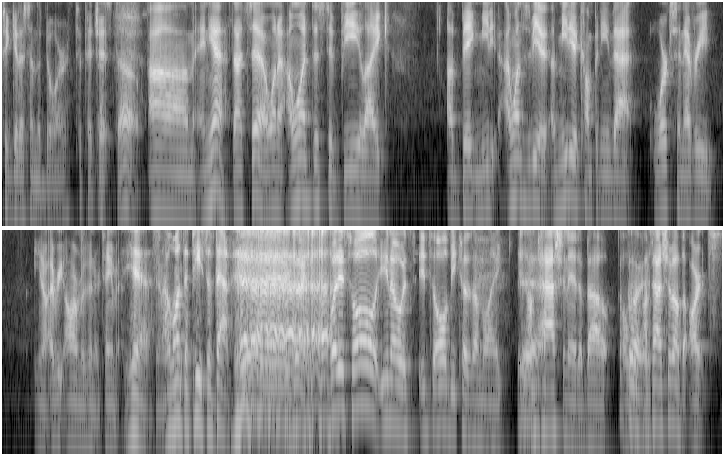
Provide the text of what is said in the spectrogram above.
to get us in the door to pitch That's it. dope. Um, and yeah, that's it. I want to. I want this to be like a big media. I want this to be a, a media company that works in every, you know, every arm of entertainment. Yes, You know? I want a piece of that. yeah, yeah, exactly. But it's all you know. It's it's all because I'm like I'm passionate passionate about. Of course. I'm passionate about the arts,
